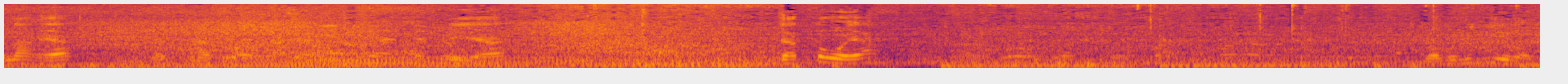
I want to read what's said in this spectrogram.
Enak ya? Iya. Jatuh ya? Berapa biji bang?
